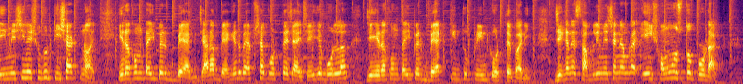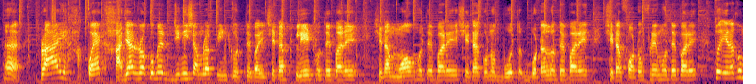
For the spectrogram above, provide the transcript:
এই মেশিনে শুধু টি শার্ট নয়, এরকম টাইপের ব্যাগ যারা ব্যাগের ব্যবসা করতে চাইছে, এই যে বললাম যে এরকম টাইপের ব্যাগ কিন্তু প্রিন্ট করতে পারি। যেখানে সাবলিমেশনে আমরা এই সমস্ত প্রোডাক্ট হ্যাঁ প্রায় কয়েক হাজার রকমের জিনিস আমরা প্রিন্ট করতে পারি। সেটা প্লেট হতে পারে সেটা মগ হতে পারে সেটা কোনো বোতল হতে পারে সেটা ফটো ফ্রেম হতে পারে। তো এরকম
